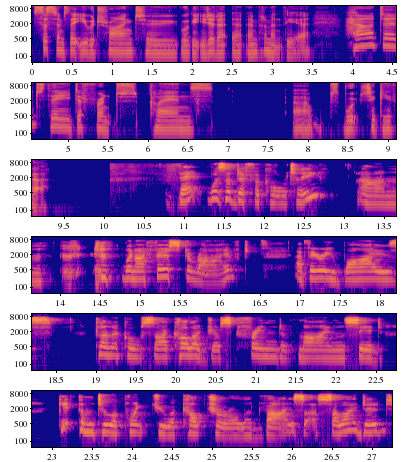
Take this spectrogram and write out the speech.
systems that you were trying to, or that you did uh, implement there, how did the different clans uh, work together? That was a difficulty. Um, when I first arrived, a very wise clinical psychologist friend of mine said, Get them to appoint you a cultural advisor. So I did,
